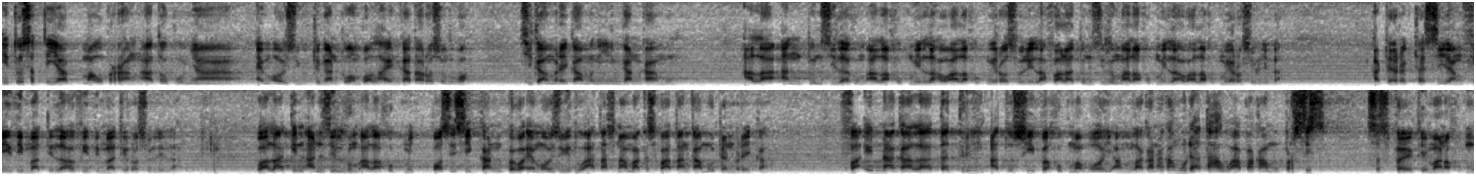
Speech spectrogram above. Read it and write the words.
itu setiap mau perang atau punya MOU dengan kelompok lain. Kata Rasulullah jika mereka menginginkan kamu ala antun zilahum ala hukmillah wa ala hukmi rasulillah falatun zilhum ala hukmillah wa ala hukmi rasulillah. Ada redaksi yang fi dhimatillah fi dhimati rasulillah. Walakin anzilhum ala hukmi. Posisikan bahwa MOU itu atas nama kesepakatan kamu dan mereka. Fa inna kala tadri atau sibah hukmawahi amla. Karena kamu tidak tahu apa kamu persis sebagaimana hukum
